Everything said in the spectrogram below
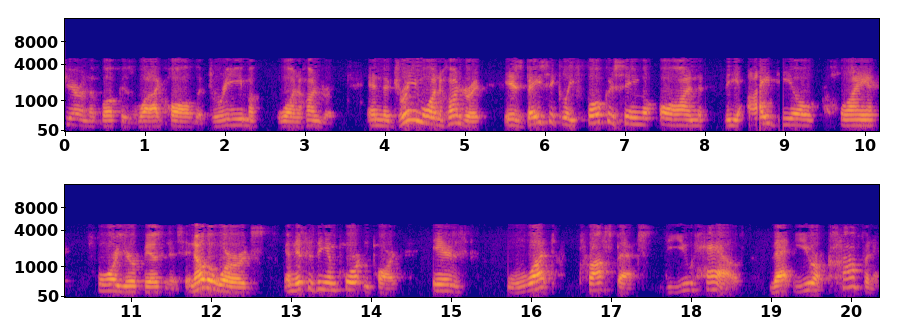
share in the book is what I call the Dream 100. And the Dream 100 is basically focusing on the ideal client for your business. In other words, and this is the important part, is what prospects do you have that you are confident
